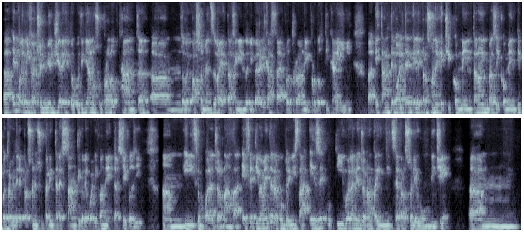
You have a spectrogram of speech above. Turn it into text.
Uh, e poi mi faccio il mio giretto quotidiano su Product Hunt um, dove passo mezz'oretta finendo di bere il caffè controllando i prodotti carini uh, e tante volte anche le persone che ci commentano in base ai commenti poi trovi delle persone super interessanti con le quali connettersi e così um, inizia un po' la giornata. Effettivamente dal punto di vista esecutivo la mia giornata inizia verso le 11 um,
